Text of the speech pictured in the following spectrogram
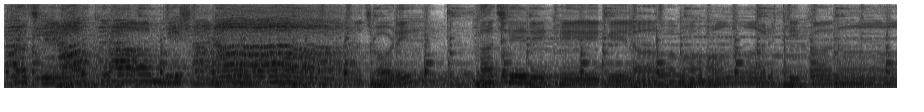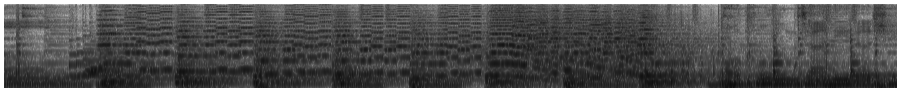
কাছে রাখলাম নিশানা। ঝড়ের কাছে রেখে গেলাম আমার ঠিকানা। জানি না সে,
